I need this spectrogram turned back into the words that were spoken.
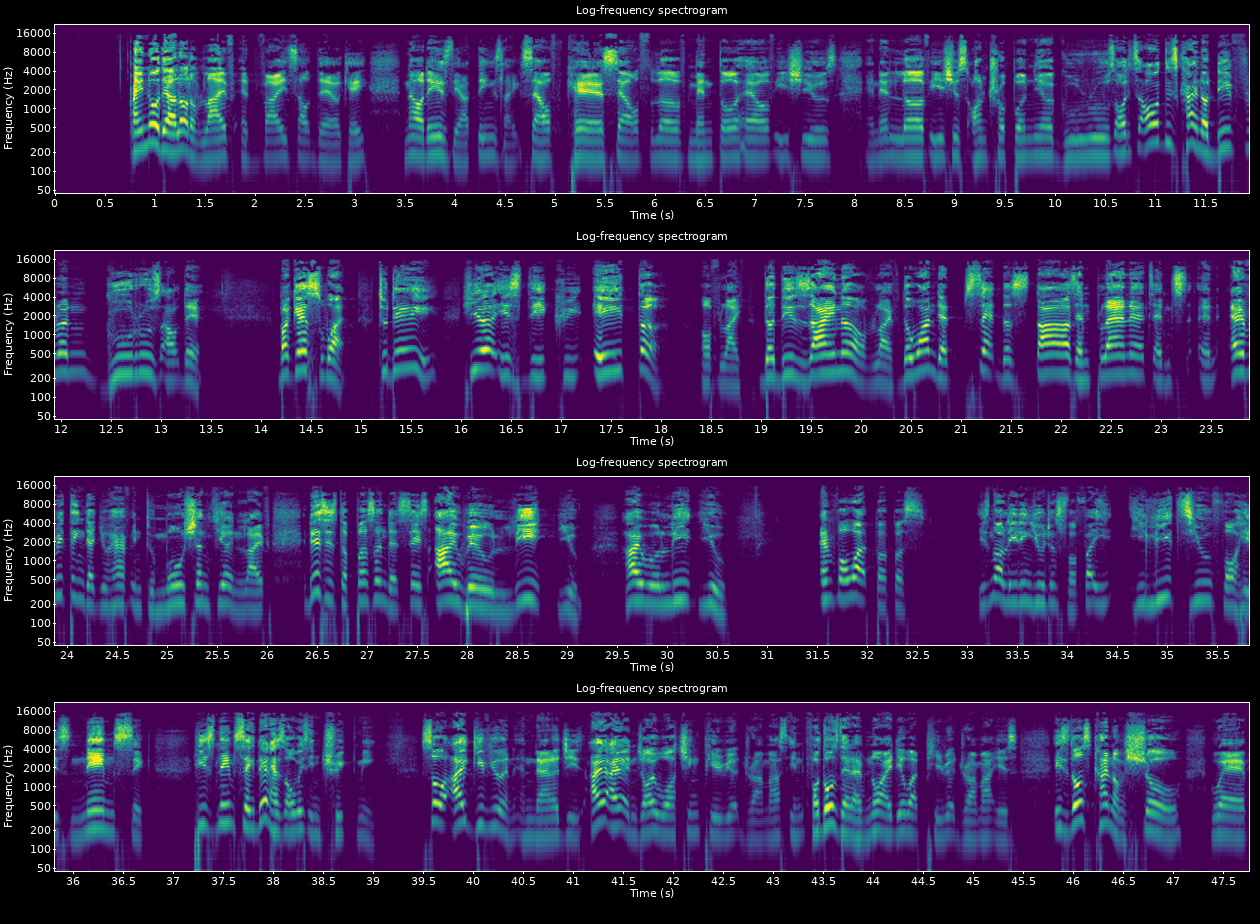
I know there are a lot of life advice out there, okay? Nowadays, there are things like self care, self love, mental health issues, and then love issues, entrepreneur gurus, all this, all these kind of different gurus out there. But guess what? Today, here is the creator of life, the designer of life, the one that set the stars and planets and, and everything that you have into motion here in life. This is the person that says, I will lead you. I will lead you. And for what purpose? He's not leading you just for fun. He, he leads you for his name's sake. His name's sake, that has always intrigued me. So I give you an analogy. I, I enjoy watching period dramas. In, for those that have no idea what period drama is, it's those kind of show where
